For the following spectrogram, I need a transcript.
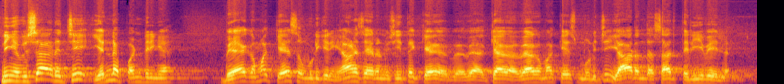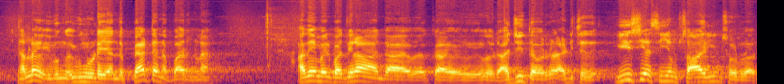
நீங்கள் விசாரித்து என்ன பண்ணுறீங்க வேகமாக கேஸை முடிக்கிறீங்க. ஞானசேகரன் விஷயத்தை கே வே- கே வேகமாக கேஸ் முடித்து யார் அந்த சார் தெரியவே இல்லை. நல்லா இவங்க இவங்களுடைய அந்த பேட்டர்னை பாருங்களேன். அதே மாதிரி பார்த்தீங்கன்னா அந்த க- அஜித் அவர்கள் அடித்தது ஈஸியாக சிஎம் சாரின்னு சொல்கிறார்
